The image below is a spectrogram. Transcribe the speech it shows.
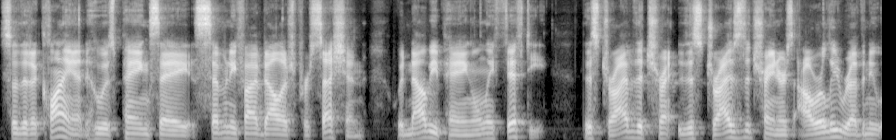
so that a client who was paying, say, $75 per session would now be paying only 50 this, drive the tra- this drives the trainer's hourly revenue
